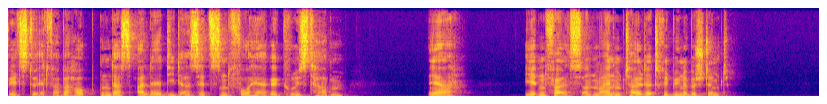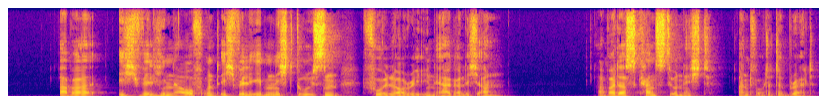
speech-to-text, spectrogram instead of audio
Willst du etwa behaupten, dass alle, die da sitzen, vorher gegrüßt haben? Ja, jedenfalls an meinem Teil der Tribüne bestimmt. Aber ich will hinauf und ich will eben nicht grüßen, fuhr Laurie ihn ärgerlich an. Aber das kannst du nicht, antwortete Brad.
